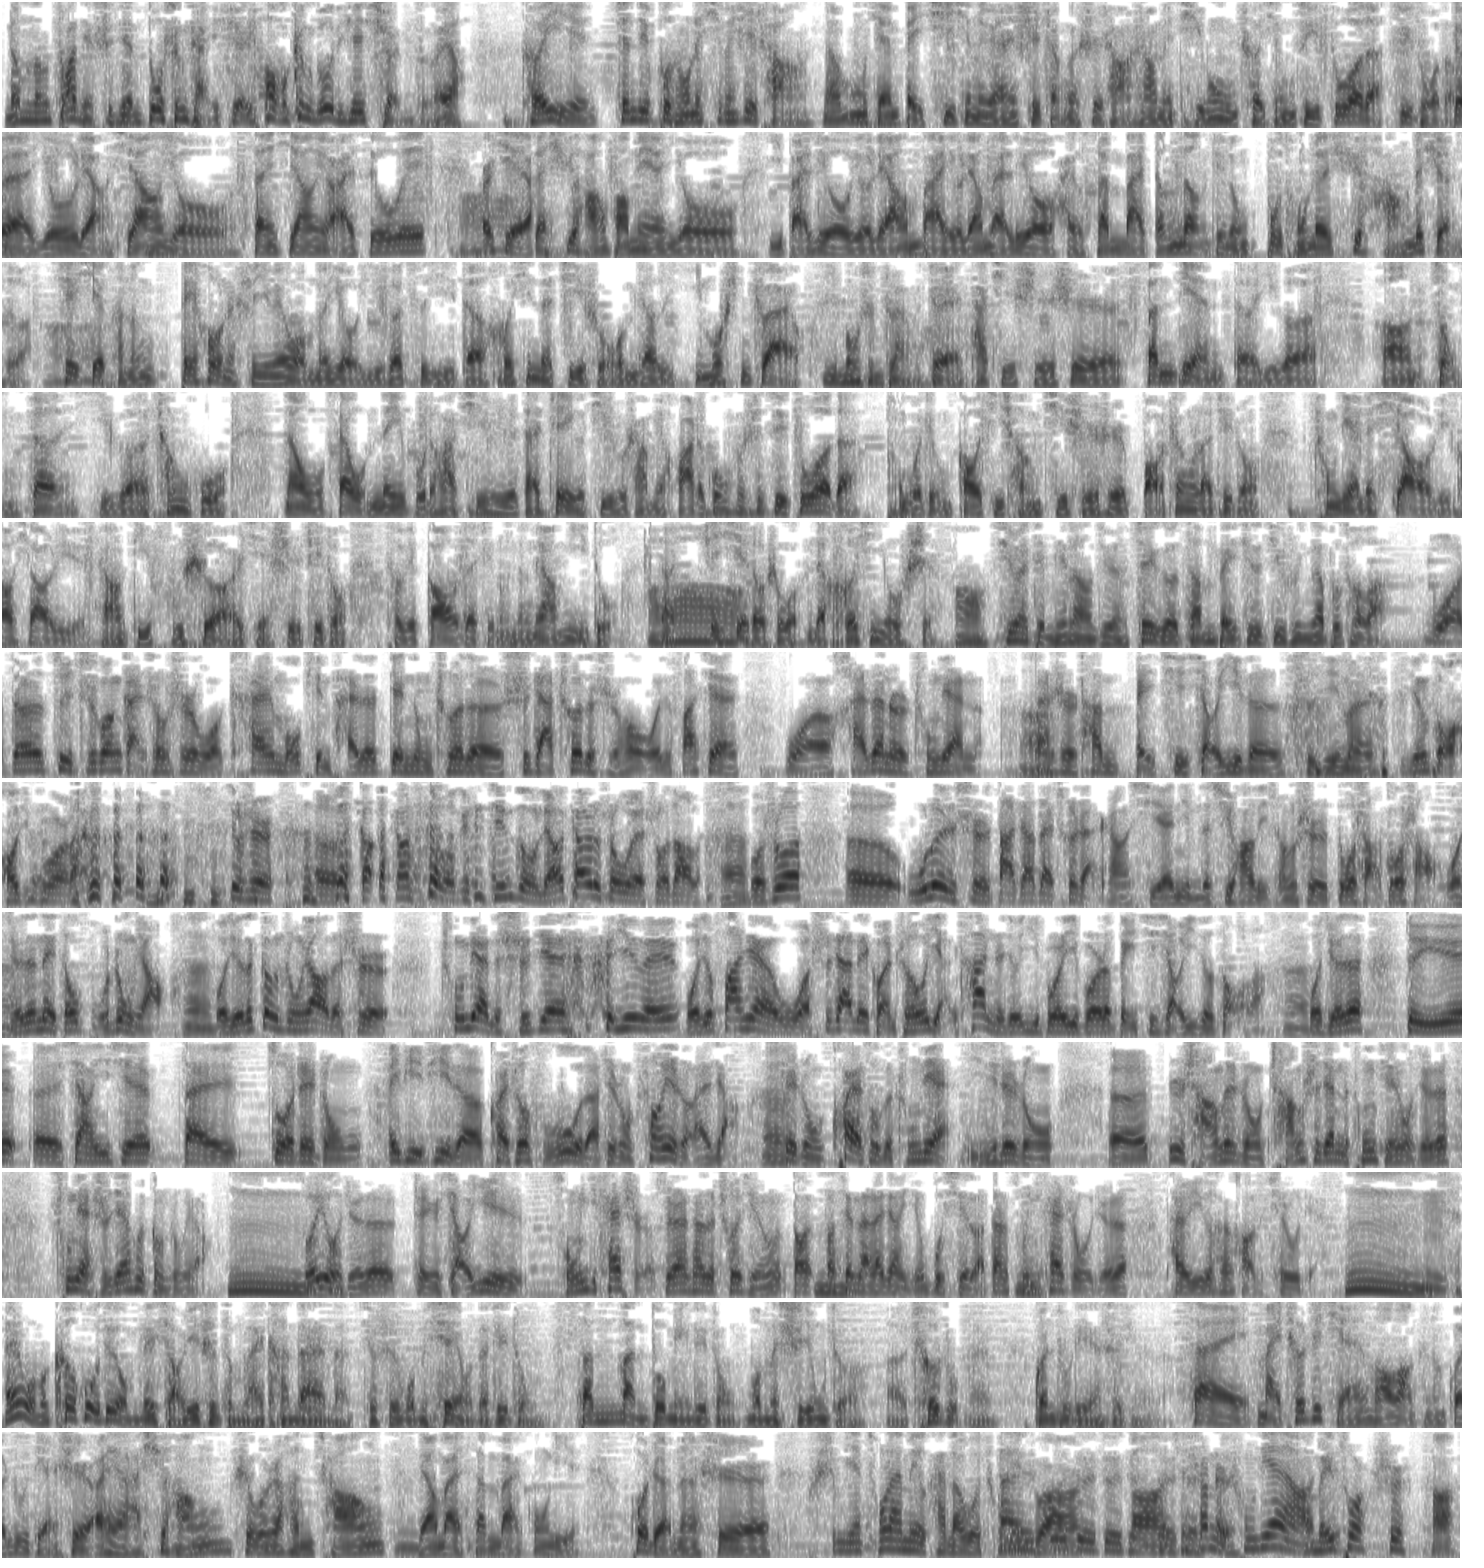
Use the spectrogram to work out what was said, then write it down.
能不能抓紧时间多生产一些，让我们更多的一些选择呀？可以针对不同的细分市场。那目前北汽新能源是整个市场上面提供车型最多的，最多的。对，有两厢，有三厢，有 SUV，而且在续航方面有。一百六有两百有两百六还有三百等等这种不同的续航的选择，这些可能背后呢是因为我们有一个自己的核心的技术，我们叫做 Emotion Drive，Emotion Drive，对，它其实是三电的一个。呃，总的一个称呼。那我在我们内部的话，其实在这个技术上面花的功夫是最多的。通过这种高集成，其实是保证了这种充电的效率、高效率，然后低辐射，而且是这种特别高的这种能量密度。哦，这些都是我们的核心优势。哦，现在点评两句，这个咱们北汽的技术应该不错吧？我的最直观感受是我开某品牌的电动车的试驾车的时候，我就发现我还在那儿充电呢，但是他们北汽小易的司机们 已经走好几波了。就是呃，刚刚才我跟金总聊天的时候，我也说到了，我说呃，无论是大家在车展上写你们的续航里程是多少多少，我觉得那都不重要。嗯，我觉得更重要的是充电的时间，因为我就发现我试驾那款车，我眼看着就一波一波的北汽小易就走了。嗯，我觉得对于呃。像一些在做这种 A P P 的快车服务的这种创业者来讲，这种快速的充电以及这种呃日常的这种长时间的通勤，我觉得充电时间会更重要。嗯，所以我觉得这个小易从一开始，虽然它的车型到到现在来讲已经不新了，但是从一开始，我觉得它有一个很好的切入点。嗯，哎，我们客户对我们的小易是怎么来看待呢？就是我们现有的这种三万多名这种我们使用者呃车主们。关注这件事情的，在买车之前，往往可能关注点是：哎呀，续航是不是很长，两百、三百公里？或者呢，是身边从来没有看到过充电桩，对对对啊，这上哪充电啊？没错，是啊。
